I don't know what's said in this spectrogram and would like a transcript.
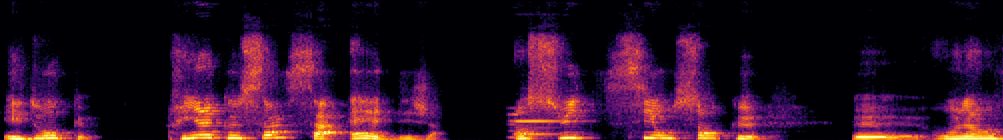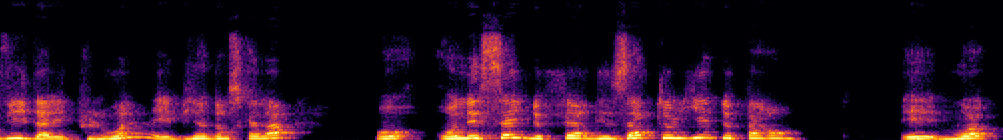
Et donc, rien que ça, ça aide déjà. Ensuite, si on sent que euh, on a envie d'aller plus loin, et eh bien dans ce cas-là, on, essaye de faire des ateliers de parents. Et moi,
